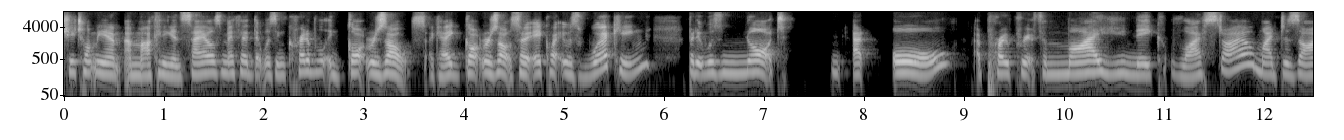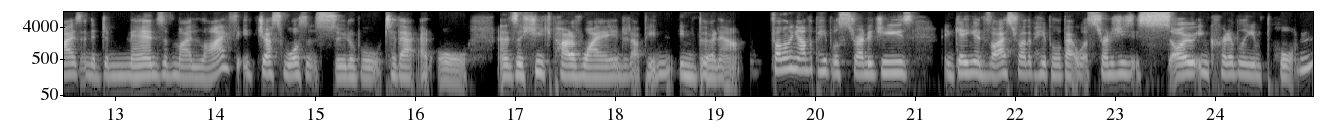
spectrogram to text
she taught me a, a marketing and sales method that was incredible. It got results okay? Got results. So it, it was working but it was not at all appropriate for my unique lifestyle, my desires, and the demands of my life. It just wasn't suitable to that at all. And it's a huge part of why I ended up in, in burnout. Following other people's strategies and getting advice from other people about what strategies is so incredibly important.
